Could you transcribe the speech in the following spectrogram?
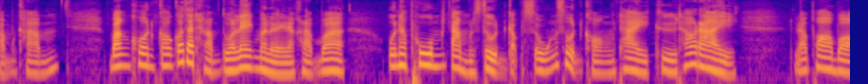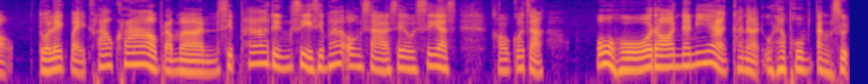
ขำๆ บางคนเขาก็จะถามตัวเลขมาเลยนะครับว่า อุณหภูมิต่ำสุดกับสูงสุดของไทยคือเท่าไหร่ แล้วพอบอกตัวเลขไปคร่าวๆ ประมาณ 15-45 องศาเซลเซียส เขาก็จะ โอ้โห ร้อนนะเนี่ย ขนาดอุณหภูมิต่ำสุด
